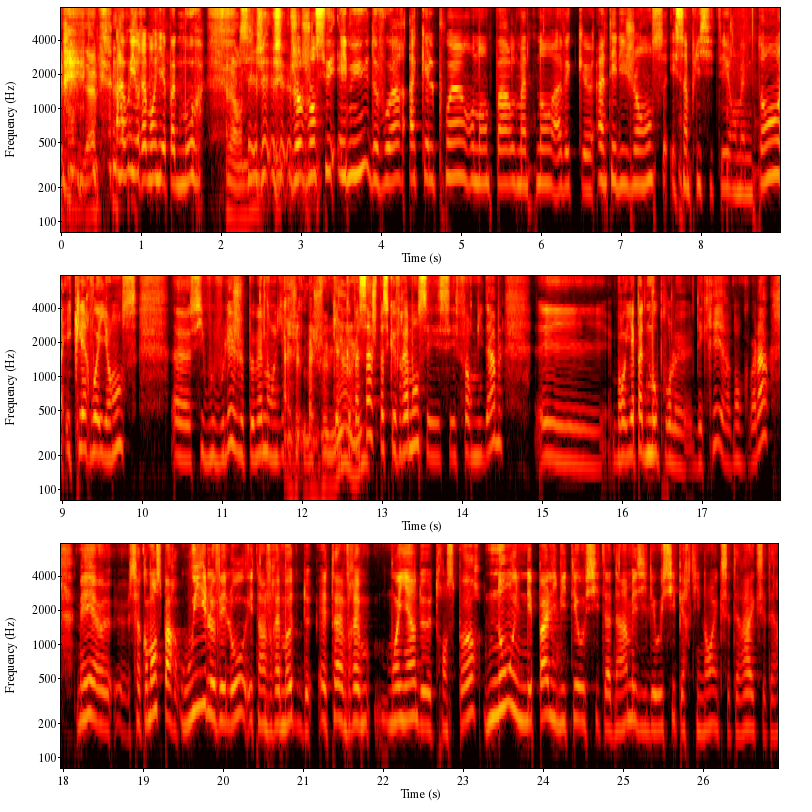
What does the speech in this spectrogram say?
ah oui, vraiment, il n'y a pas de mots. J'en suis ému de voir à quel point on en parle maintenant avec euh, intelligence et simplicité en même temps, et clairvoyance. Euh, si vous voulez, je peux même en lire ah, bah, quelques passages, parce que vraiment, c'est formidable. Et bon, il n'y a pas de mots pour le décrire, donc voilà. Mais euh, ça commence par oui, le vélo est un vrai mode, est un vrai moyen de transport. Non, il n'est pas limité aux citadins, mais il est aussi pertinent, etc., etc.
